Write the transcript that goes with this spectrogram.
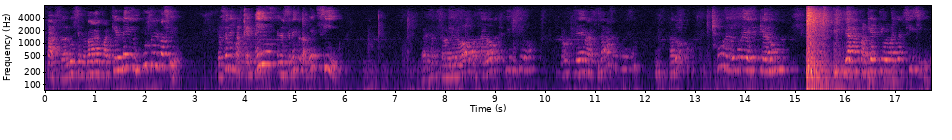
Falso. La luz se propaga en cualquier medio, incluso en el vacío. Pero en cualquier medio, en el cemento también, sí. Está loco. ¿Cómo se le ocurre decir que la luz viaja en cualquier tipo de material? Sí, sí,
